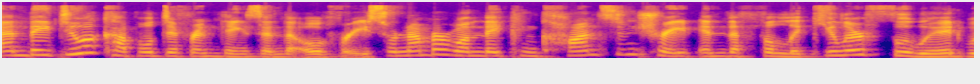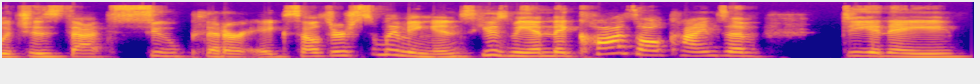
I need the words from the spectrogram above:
And they do a couple different things in the ovary. So, number one, they can concentrate in the follicular fluid, which is that soup that our egg cells are swimming in, excuse me, and they cause all kinds of DNA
